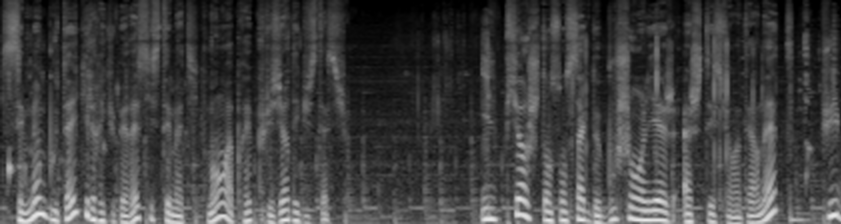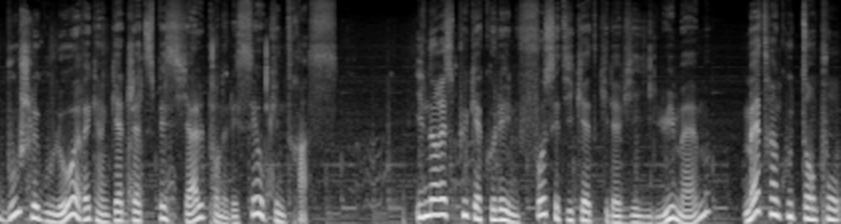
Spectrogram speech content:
ces mêmes bouteilles qu'il récupérait systématiquement après plusieurs dégustations. Il pioche dans son sac de bouchons en liège acheté sur Internet, puis bouche le goulot avec un gadget spécial pour ne laisser aucune trace. Il ne reste plus qu'à coller une fausse étiquette qu'il a vieillie lui-même, mettre un coup de tampon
